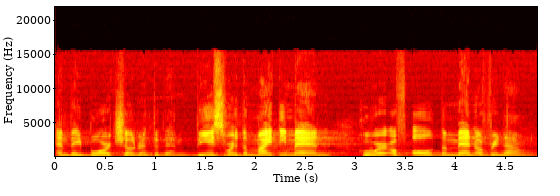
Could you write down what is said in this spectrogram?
and they bore children to them. These were the mighty men who were of old, the men of renown.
